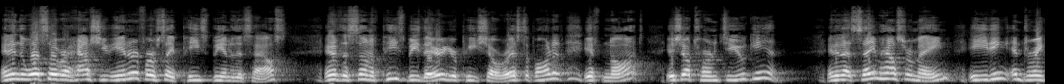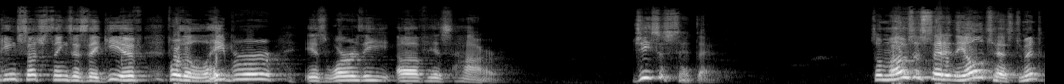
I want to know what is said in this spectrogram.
And into whatsoever house you enter, first say, Peace be into this house. And if the Son of Peace be there, your peace shall rest upon it. If not, it shall turn to you again. and in that same house remain, eating and drinking such things as they give, for the laborer is worthy of his hire. Jesus said that. So Moses said in the Old Testament,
